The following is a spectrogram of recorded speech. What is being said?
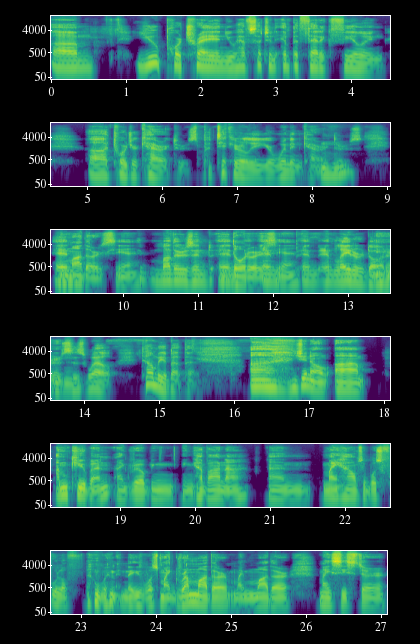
Um, you portray and you have such an empathetic feeling uh, toward your characters, particularly your women characters, the and mothers, yeah. mothers and and Daughters, and, yeah. and and later daughters mhm. as well. Tell me about that. Uh, you know, um, I'm Cuban. I grew up in, in Havana, and my house was full of women. It was my grandmother, my mother, my sister,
